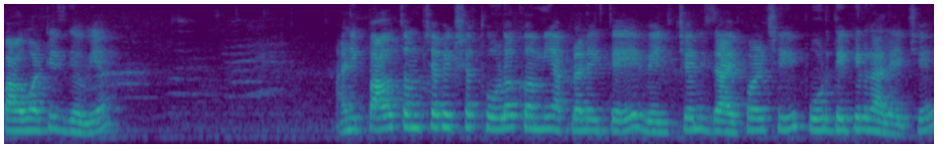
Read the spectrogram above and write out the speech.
पाववाटीच घेऊया. आणि पाव चमच्यापेक्षा थोडं कमी आपल्याला इथे वेलची आणि जायफळची पूड देखील घालायची आहे.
